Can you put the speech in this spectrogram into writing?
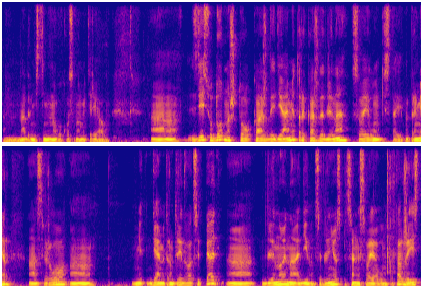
надо внести немного костного материала. А, здесь удобно, что каждый диаметр и каждая длина своей лунки стоит. Например, сверло диаметром 3,25, а длиной на 11. Для нее специально своя лунка. Также есть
